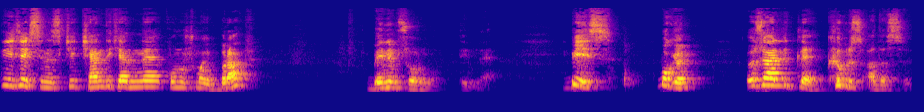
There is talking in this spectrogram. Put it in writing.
diyeceksiniz ki kendi kendine konuşmayı bırak. Benim sorumu dinle. Biz bugün özellikle Kıbrıs Adası,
